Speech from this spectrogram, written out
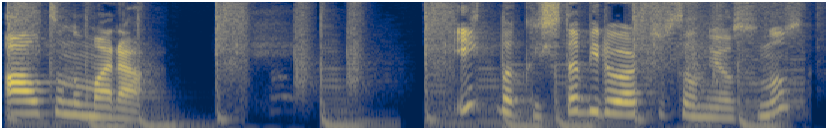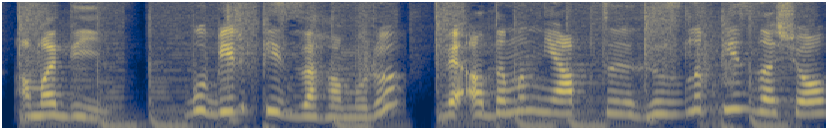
Altı numara İlk bakışta bir örtü sanıyorsunuz ama değil. Bu bir pizza hamuru ve adamın yaptığı hızlı pizza şov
